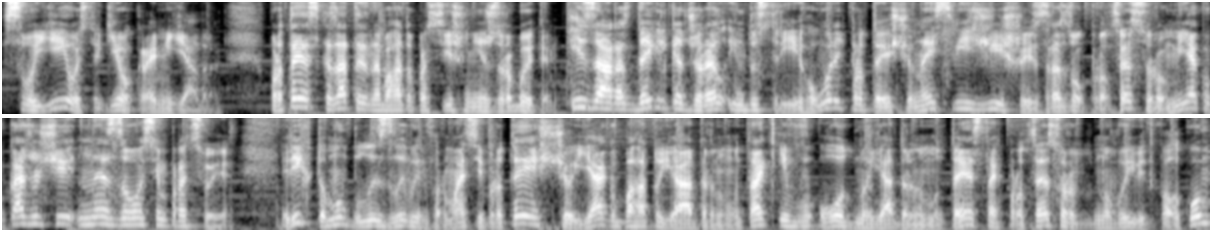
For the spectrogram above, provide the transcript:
свої ось такі окремі ядра. Проте сказати набагато простіше ніж зробити. І зараз декілька джерел індустрії говорять про те, що найсвіжіший зразок процесору, м'яко кажучи, не зовсім працює. Рік тому були зливи інформації про те, що як в багатоядерному, так і в одноядерному тестах процесор новий від Qualcomm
